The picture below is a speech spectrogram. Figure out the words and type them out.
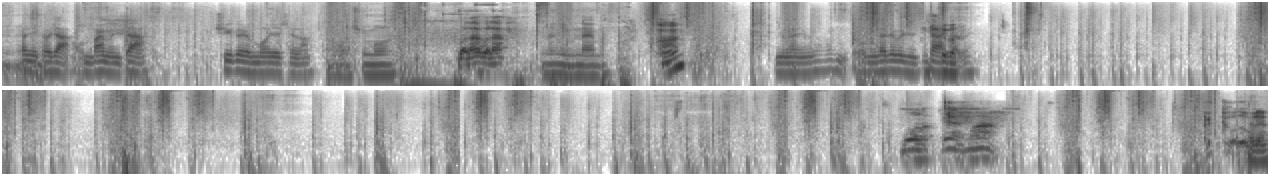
嗯帮你投架，我们帮你们架，去一个人摸就行了。我去摸，我来我来，那你们来吧。嗯？你们来，你们来，我们在这位置你去吧架着呗。摸了，哎妈，狗都不了。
